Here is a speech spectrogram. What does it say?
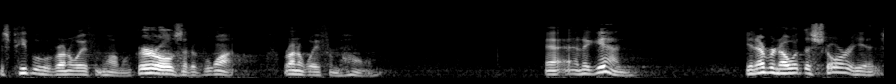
is people who run away from home, girls that have run away from home. And again, you never know what the story is.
